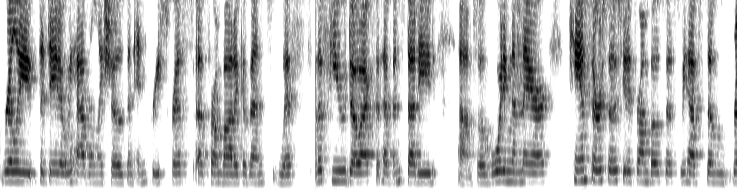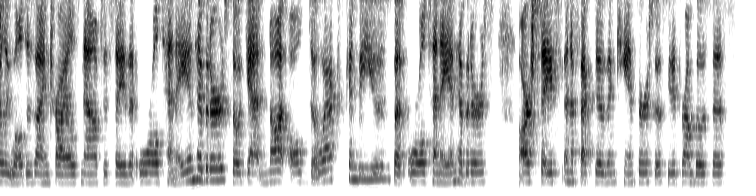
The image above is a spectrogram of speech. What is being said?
really, the data we have only shows an increased risk of thrombotic events with the few DOACs that have been studied. Um, so, avoiding them there. Cancer associated thrombosis, we have some really well designed trials now to say that oral 10A inhibitors, so again, not all DOACs can be used, but oral 10A inhibitors are safe and effective in cancer associated thrombosis.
